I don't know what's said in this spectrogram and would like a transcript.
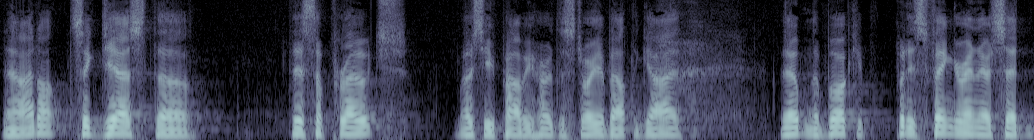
Now, I don't suggest the, this approach. Most of you probably heard the story about the guy that opened the book, he put his finger in there and said,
